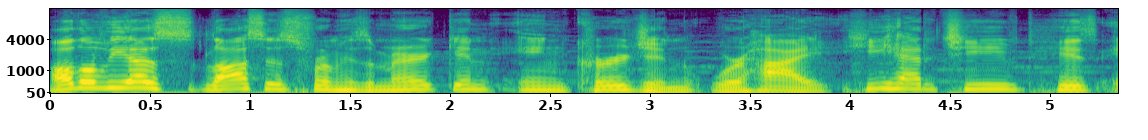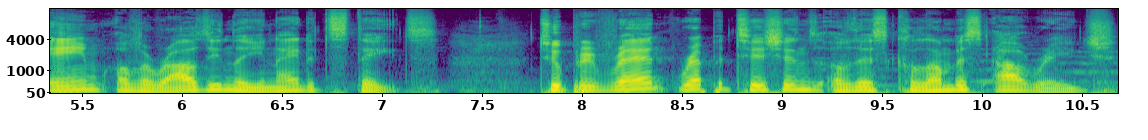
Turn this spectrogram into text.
Although Villa's losses from his American incursion were high, he had achieved his aim of arousing the United States. To prevent repetitions of this Columbus outrage,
